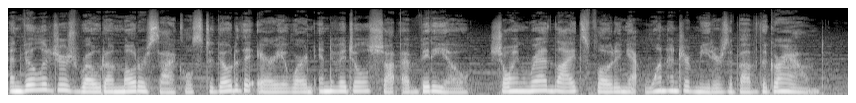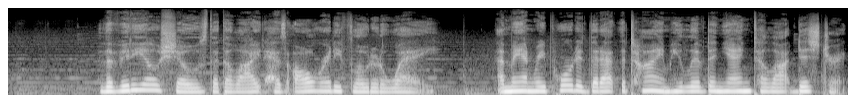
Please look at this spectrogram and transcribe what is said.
and villagers rode on motorcycles to go to the area where an individual shot a video showing red lights floating at 100 meters above the ground. The video shows that the light has already floated away. A man reported that at the time he lived in Yang Talat district.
